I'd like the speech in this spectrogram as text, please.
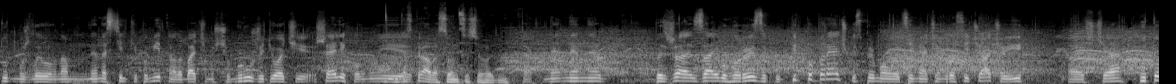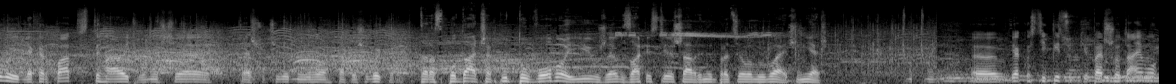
Тут, можливо, нам не настільки помітно, але бачимо, що мружить очі Шеліхов. Ну і Яскраве сонце сьогодні. так, не, не, не без зайвого ризику. Під поперечку спрямовує цей м'яч Андросі Чачо і е, ще кутовий для Карпат встигають. Вони ще теж очевидно його також викрили. Зараз подача кутового і вже в захисті Шаврін відпрацьовує вибиваючи м'яч. Е, В якості підсумків першого тайму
